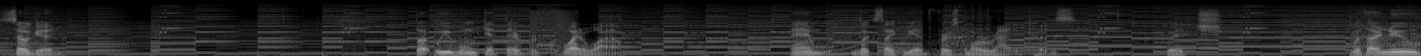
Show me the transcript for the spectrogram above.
so good. But we won't get there for quite a while. And looks like we have the first more Rattatas, which, with our new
